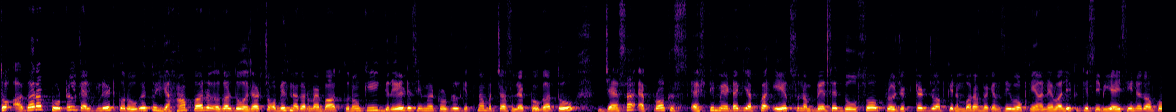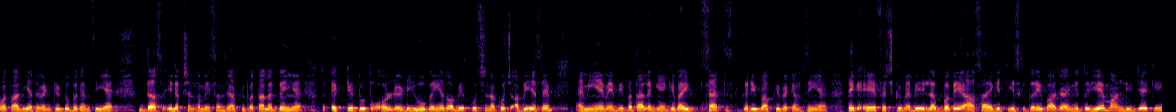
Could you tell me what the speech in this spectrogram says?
तो अगर आप टोटल कैलकुलेट करोगे तो यहाँ पर अगर 2024 में अगर मैं बात करूँ कि ग्रेड सी में टोटल कितना बच्चा सेलेक्ट होगा तो जैसा अप्रॉक्स एस्टिमेट है कि आपका एक सौ नब्बे से दो सौ प्रोजेक्टेड जो आपकी नंबर ऑफ़ वैकेंसी वो आपकी आने वाली क्योंकि सीबीआईसी ने तो आपको बता दिया सेवेंटी वैकेंसी है, दस इलेक्शन कमीशन से आपकी पता लग गई गई हैं तो एट्टी टू तो ऑलरेडी हो गई हैं तो अभी कुछ ना कुछ अभी ऐसे एम e में भी पता लगी है कि भाई सैंतीस के करीब आपकी वैकेंसी हैं। ठीक है ए में भी लगभग ये आशा है कि तीस के करीब आ जाएँगे। तो ये मान लीजिए कि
